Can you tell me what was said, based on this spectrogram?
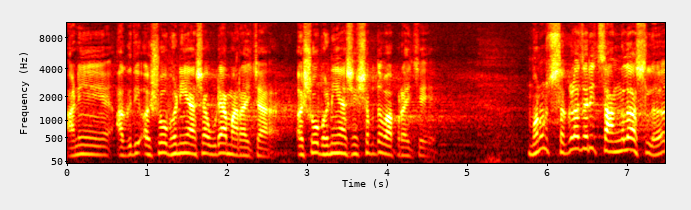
आणि अगदी अशोभनीय अशा उड्या मारायच्या अशोभनीय असे शब्द वापरायचे. म्हणून सगळं जरी चांगलं असलं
